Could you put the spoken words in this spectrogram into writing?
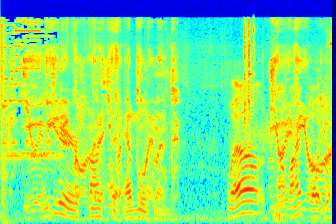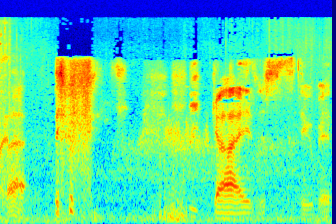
What's your response to everything? Well, it's not my fault you're fat. you guys are stupid.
